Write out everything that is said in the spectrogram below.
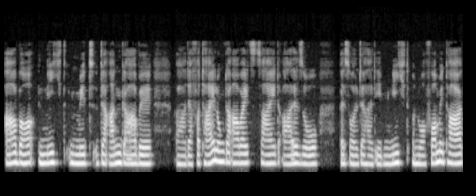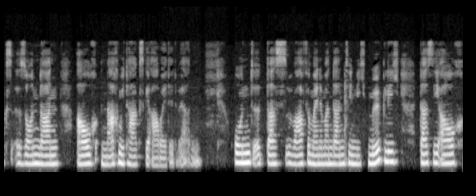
aber nicht mit der Angabe äh, der Verteilung der Arbeitszeit, also es sollte halt eben nicht nur vormittags, sondern auch nachmittags gearbeitet werden. Und das war für meine Mandantin nicht möglich, dass sie auch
